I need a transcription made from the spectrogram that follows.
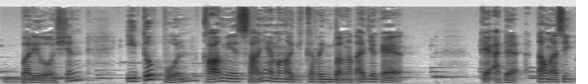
body lotion. Itu pun kalau misalnya emang lagi kering banget aja kayak kayak ada tau gak sih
